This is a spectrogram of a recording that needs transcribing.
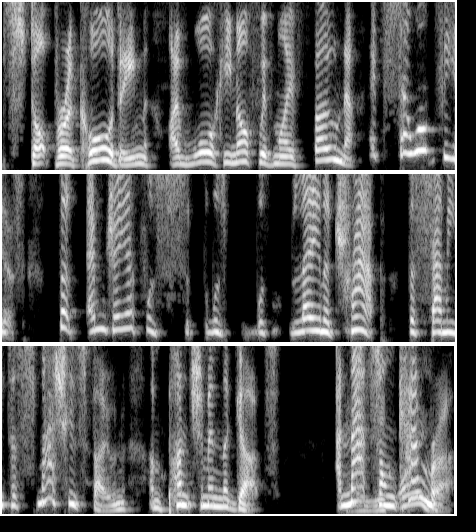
stop recording. I'm walking off with my phone now. It's so obvious that MJF was was was laying a trap for Sammy to smash his phone and punch him in the gut, and that's on camera.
